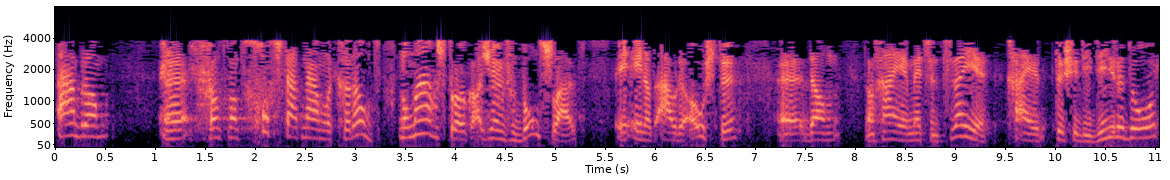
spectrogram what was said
Abraham Uh, want, want God staat namelijk garant. Normaal gesproken, als je een verbond sluit in, in het Oude Oosten, uh, dan, dan ga je met z'n tweeën ga je tussen die dieren door.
